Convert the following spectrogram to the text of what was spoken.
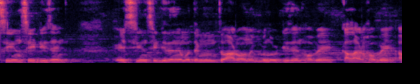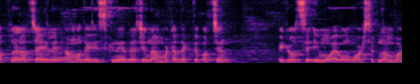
সিএনসি ডিজাইন এই সিএনসি ডিজাইনের মধ্যে কিন্তু আরও অনেকগুলো ডিজাইন হবে, কালার হবে। আপনারা চাইলে আমাদের স্ক্রিনে দেওয়া যে নাম্বারটা দেখতে পাচ্ছেন, এটা হচ্ছে ইমো এবং হোয়াটসঅ্যাপ নাম্বার।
